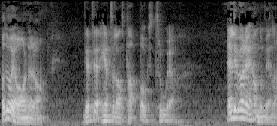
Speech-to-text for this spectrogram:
Vad då är Arne då? Det heter väl hans pappa också, tror jag. Eller var det han de menar?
